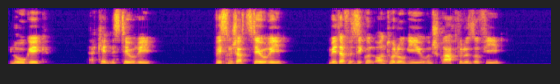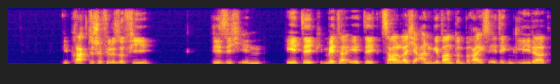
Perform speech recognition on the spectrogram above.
Logik, Erkenntnistheorie, Wissenschaftstheorie, Metaphysik und Ontologie und Sprachphilosophie. Die praktische Philosophie, die sich in Ethik, Metaethik, zahlreiche angewandte und Bereichsethiken gliedert,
